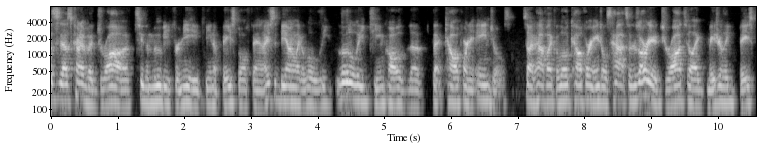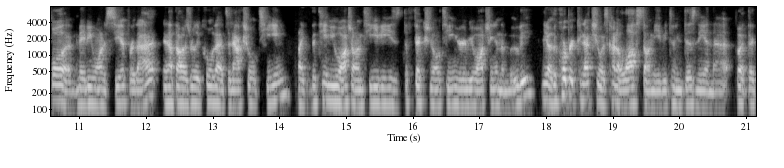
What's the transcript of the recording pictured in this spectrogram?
So that's kind of a draw to the movie for me, being a baseball fan. I used to be on like a little league, little league team called the, the California Angels. So I'd have like a little California Angels hat. So there's already a draw to like Major League Baseball that made me want to see it for that. And I thought it was really cool that it's an actual team. Like the team you watch on TV is the fictional team you're going to be watching in the movie. You know, the corporate connection was kind of lost on me between Disney and that. But the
